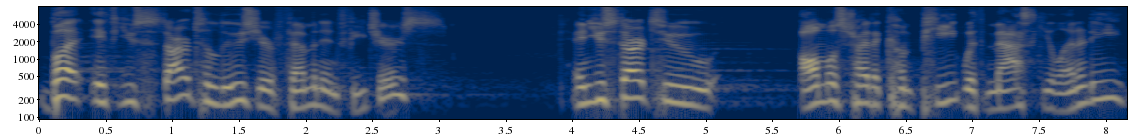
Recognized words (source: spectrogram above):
But if you start to lose your feminine features and you start to almost try to compete with masculinity,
